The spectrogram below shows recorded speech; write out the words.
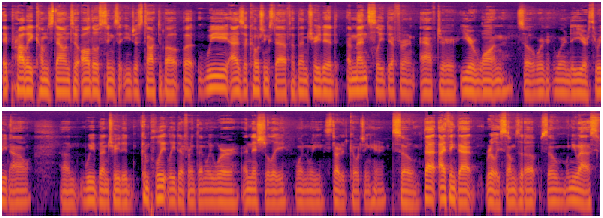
it probably comes down to all those things that you just talked about. But we, as a coaching staff, have been treated immensely different after year one. So we're we're into year three now. Um, we've been treated completely different than we were initially when we started coaching here. So that I think that really sums it up. So when you ask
